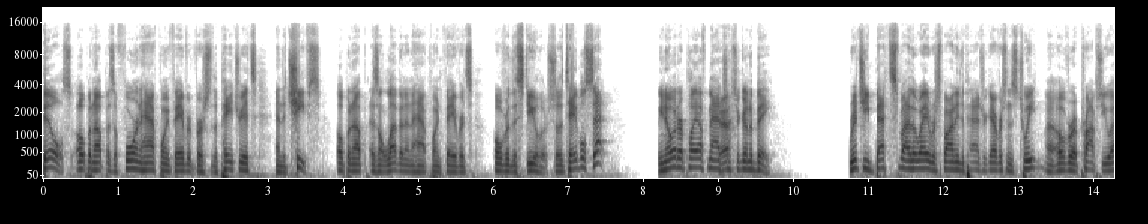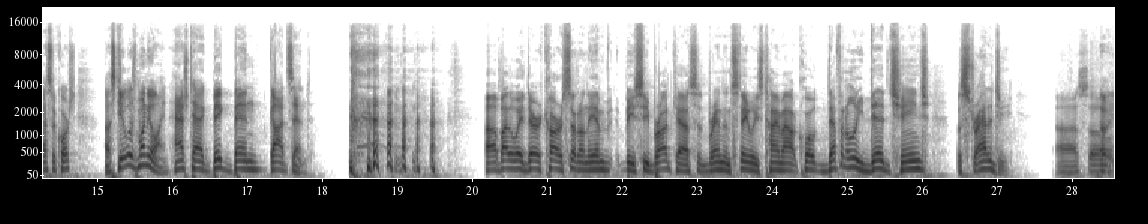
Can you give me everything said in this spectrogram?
Bills open up as a four and a half point favorite versus the Patriots, and the Chiefs open up as 11 and a half point favorites over the Steelers. So the table's set. We know what our playoff matchups yeah. are going to be. Richie Betts, by the way, responding to Patrick Everson's tweet uh, over at Props US, of course. Uh, Steelers money line hashtag Big Ben Godsend. uh, by the way, Derek Carr said on the NBC broadcast that Brandon Staley's timeout quote definitely did change the strategy. Uh, so oh,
